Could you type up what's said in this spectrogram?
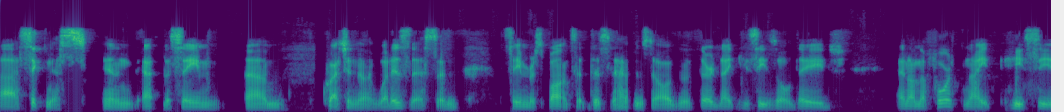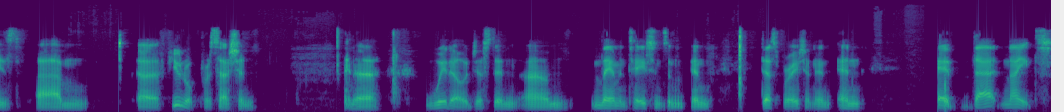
uh, sickness, and at the same um, question, uh, "What is this?" and same response that this happens to all. The third night, he sees old age, and on the fourth night, he sees um, a funeral procession and a widow just in um, lamentations and, and, desperation. And, and at that night,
